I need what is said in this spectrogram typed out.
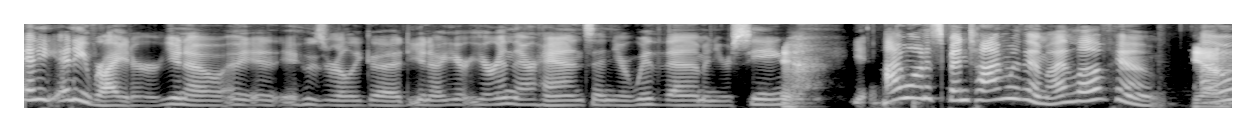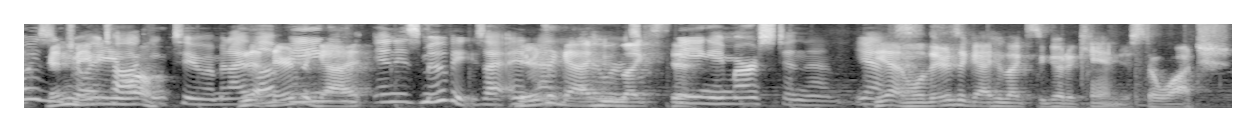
any any writer, you know, I mean, who's really good. You know, you're you're in their hands, and you're with them, and you're seeing. Yeah. Yeah, I want to spend time with him. I love him. Yeah, I always and enjoy maybe you will. talking to him, and I Yeah, love being in, in his movies. I, There's a guy who likes to- being immersed in them. Yes. Yeah, well, there's a guy who likes to go to Cannes just to watch,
